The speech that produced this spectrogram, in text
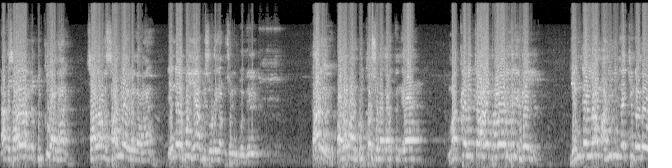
நாங்க சாதாரண பிக்கு தானே சாதாரண சாமியார்கள் தானே எங்களை போய் ஏன் அப்படி சொல்றீங்க? அப்படின்னு சொல்லும் போது யாரு? பகவான் புத்தர் சொன்ன கருத்துங்க. மக்களுக்காக போராடுகிறீர்கள். எங்கெல்லாம் அநீதி நிற்கின்றதோ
